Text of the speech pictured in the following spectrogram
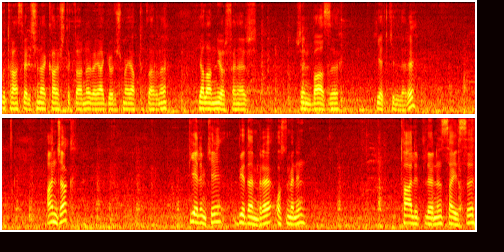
bu transfer içine karıştıklarını veya görüşme yaptıklarını yalanlıyor Fener'in bazı yetkilileri. Ancak diyelim ki birdenbire Osman'ın taliplerinin sayısı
